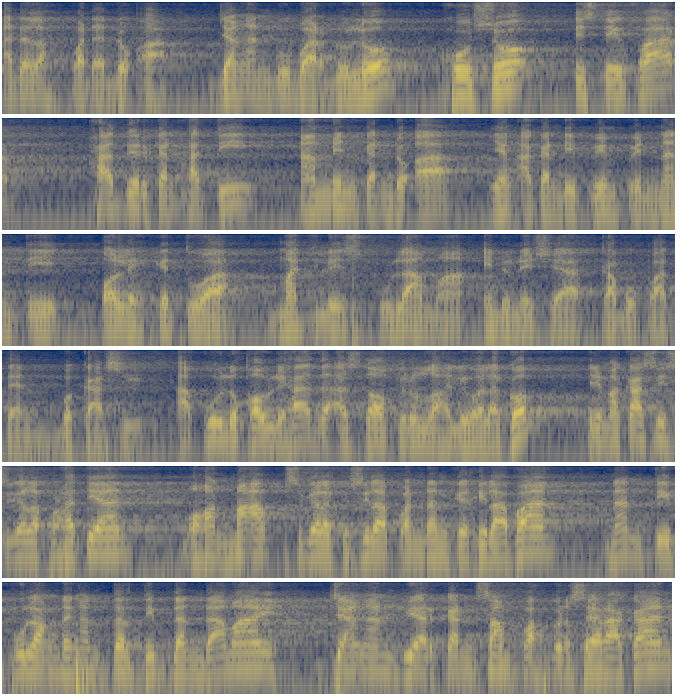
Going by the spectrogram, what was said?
adalah pada doa. Jangan bubar dulu khusyuk istighfar hadirkan hati aminkan doa yang akan dipimpin nanti oleh ketua Majelis Ulama Indonesia Kabupaten Bekasi. Aku lu qauli hadza astaghfirullah li walakum. Terima kasih segala perhatian. Mohon maaf segala kesilapan dan kekhilafan. Nanti pulang dengan tertib dan damai. Jangan biarkan sampah berserakan.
